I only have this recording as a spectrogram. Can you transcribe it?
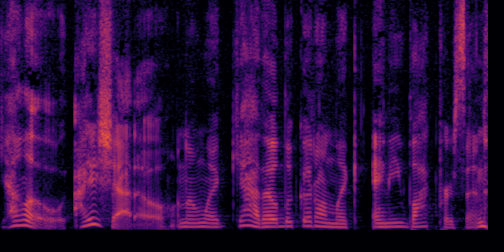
yellow eyeshadow. And i'm like yeah that would look good on like any black person.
